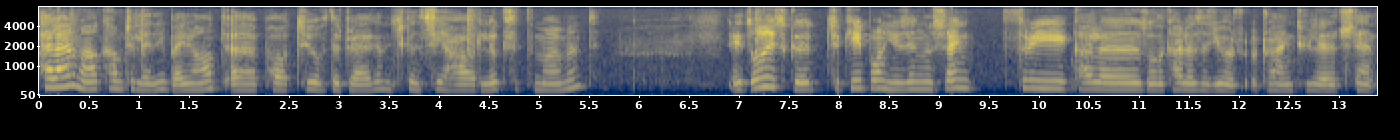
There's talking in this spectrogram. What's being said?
Hello and welcome to Lady Baneheart, uh, part 2 of the dragon. As you can see how it looks at the moment. It's always good to keep on using the same three colors or the colors that you're trying to let it stand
